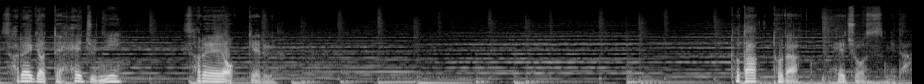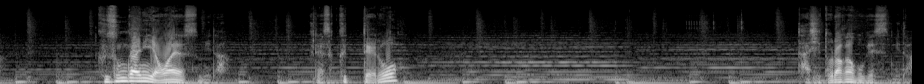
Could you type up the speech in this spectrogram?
설애 곁에 해준이 설애의 어깨를 토닥토닥 해 주었습니다. 그 순간이 영화였습니다. 그래서 그때로 다시 돌아가 보겠습니다.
